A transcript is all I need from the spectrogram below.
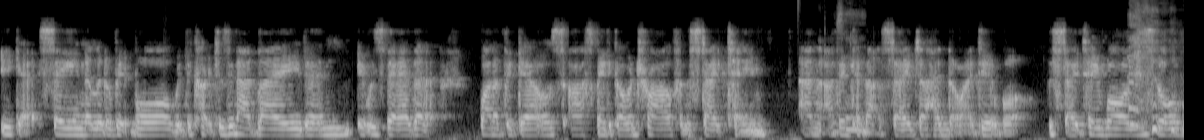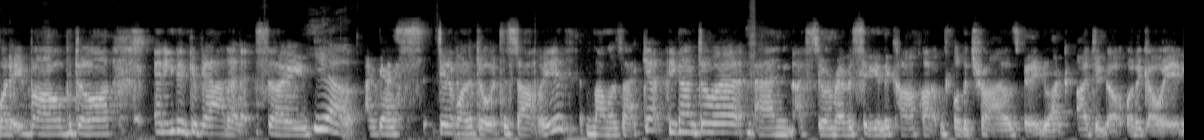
you get seen a little bit more with the coaches in Adelaide. And it was there that one of the girls asked me to go and trial for the state team. And I think at that stage, I had no idea what the state team was or what it involved or anything about it. So yeah. I guess didn't want to do it to start with. Mum was like, "Yep, you're going to do it." And I still remember sitting in the car park before the trials, being like, "I do not want to go in."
